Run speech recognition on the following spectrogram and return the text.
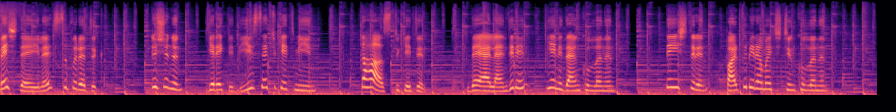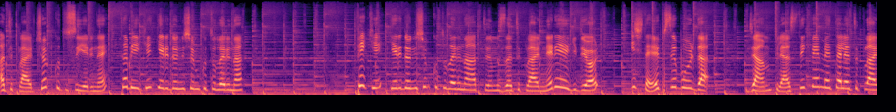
5D ile sıfır atık. Düşünün, gerekli değilse tüketmeyin. Daha az tüketin. Değerlendirin, yeniden kullanın. Değiştirin, farklı bir amaç için kullanın. Atıklar çöp kutusu yerine tabii ki geri dönüşüm kutularına. Peki geri dönüşüm kutularına attığımız atıklar nereye gidiyor? İşte hepsi burada. Cam, plastik ve metal atıklar.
